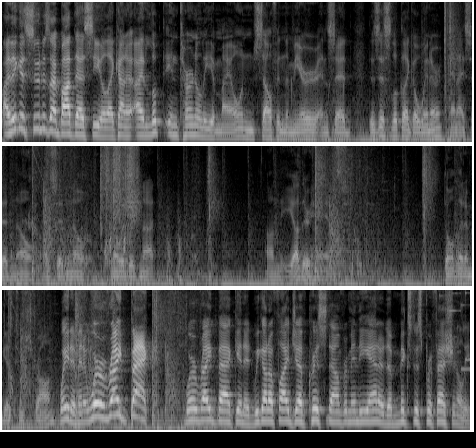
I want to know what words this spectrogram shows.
I think as soon as I bought that seal, I kind of I looked internally at my own self in the mirror and said, "Does this look like a winner?" And I said, "No." I said, "No, no, it does not." On the other hand, don't let him get too strong. Wait a minute, we're right back. We're right back in it. We gotta fly Jeff Chris down from Indiana to mix this professionally.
